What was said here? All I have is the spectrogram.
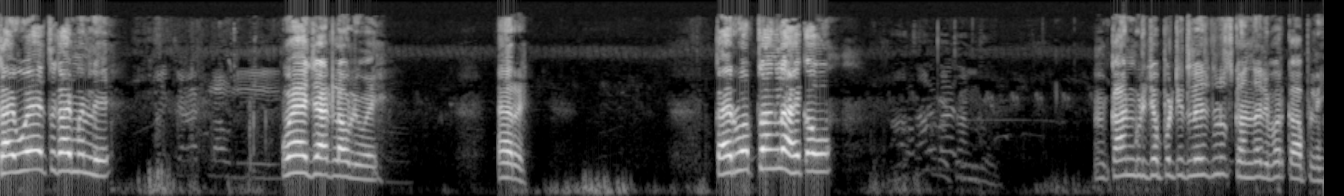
काय वयाचं काय म्हणले? वय जाट लावली वय. अरे. काय रोप चांगलं आहे का हो? कानगुडीच्या पट्टीत लयच नुकसान झाली बरं का आपले.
